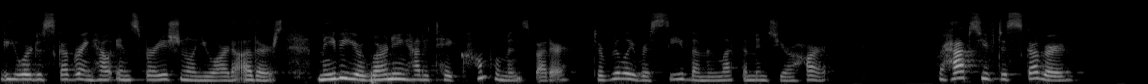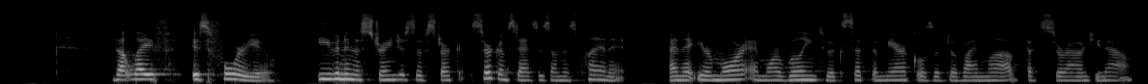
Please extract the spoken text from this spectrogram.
you are discovering how inspirational you are to others. Maybe you're learning how to take compliments better, to really receive them and let them into your heart. Perhaps you've discovered that life is for you, even in the strangest of circumstances on this planet, and that you're more and more willing to accept the miracles of divine love that surround you now.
